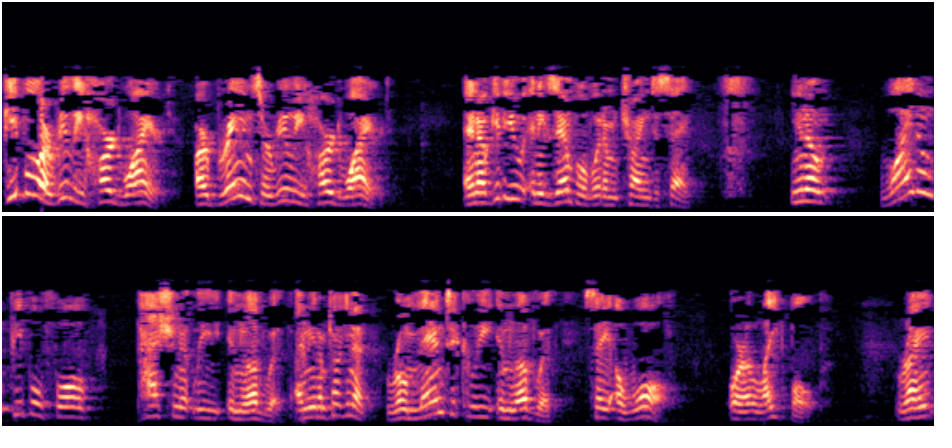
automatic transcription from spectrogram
people are really hardwired. Our brains are really hardwired. And I'll give you an example of what I'm trying to say. You know, why don't people fall passionately in love with? I mean, I'm talking about romantically in love with, say, a wall or a light bulb right?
